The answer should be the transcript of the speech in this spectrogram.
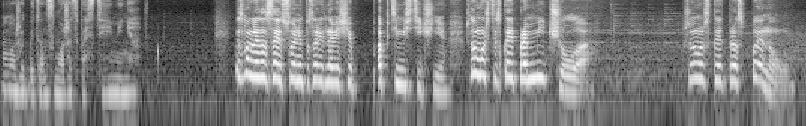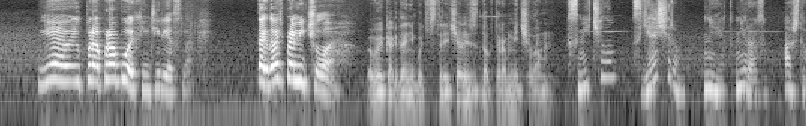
Может быть, он сможет спасти и меня. Вы смогли заставить Соню посмотреть на вещи оптимистичнее. Что вы можете сказать про Митчелла? Что вы можете сказать про Спэноу? Мне про, про обоих интересно. Так, давайте про Митчелла. Вы когда-нибудь встречались с доктором Митчеллом? С Митчеллом? С ящером? Нет, ни разу. А что?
